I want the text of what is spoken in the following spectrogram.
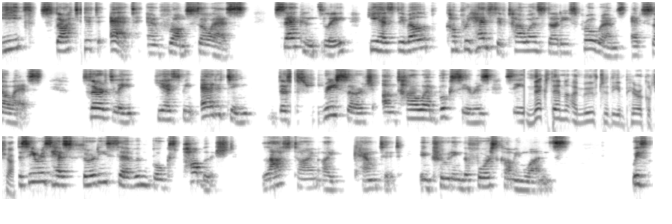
EATS started at and from SOAS. Secondly, he has developed comprehensive Taiwan studies programs at SOAS. Thirdly, he has been editing the research on Taiwan book series. Next, then, I move to the empirical chapter. The series has 37 books published last time I counted, including the forthcoming ones. With,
